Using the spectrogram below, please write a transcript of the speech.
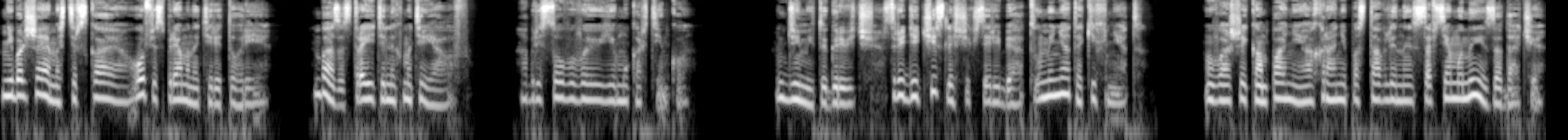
Небольшая мастерская, офис прямо на территории. База строительных материалов. Обрисовываю ему картинку. «Демид Игоревич, среди числящихся ребят у меня таких нет. В вашей компании охране поставлены совсем иные задачи.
